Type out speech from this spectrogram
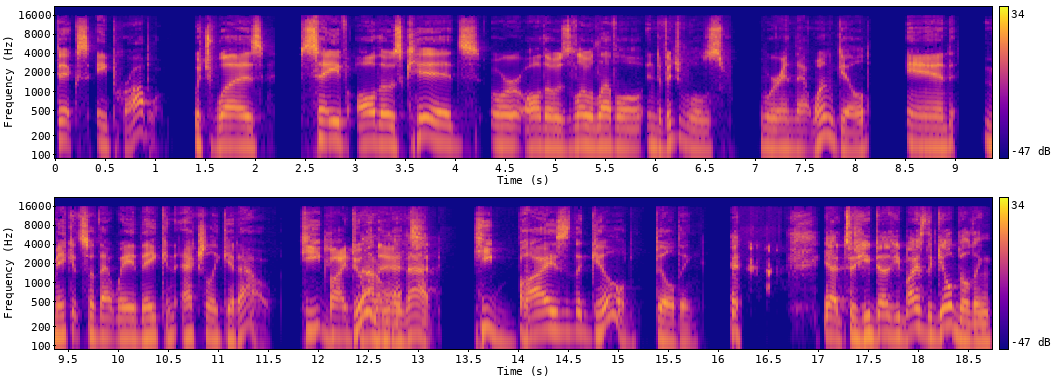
fix a problem, which was save all those kids or all those low level individuals who were in that one guild and make it so that way they can actually get out. He by doing not that, that, he buys the guild building. yeah, to, he does he buys the guild building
